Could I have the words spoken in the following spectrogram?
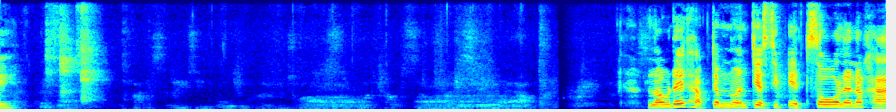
ย เราได้ถักจำนวน 71 โซ่แล้วนะคะ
